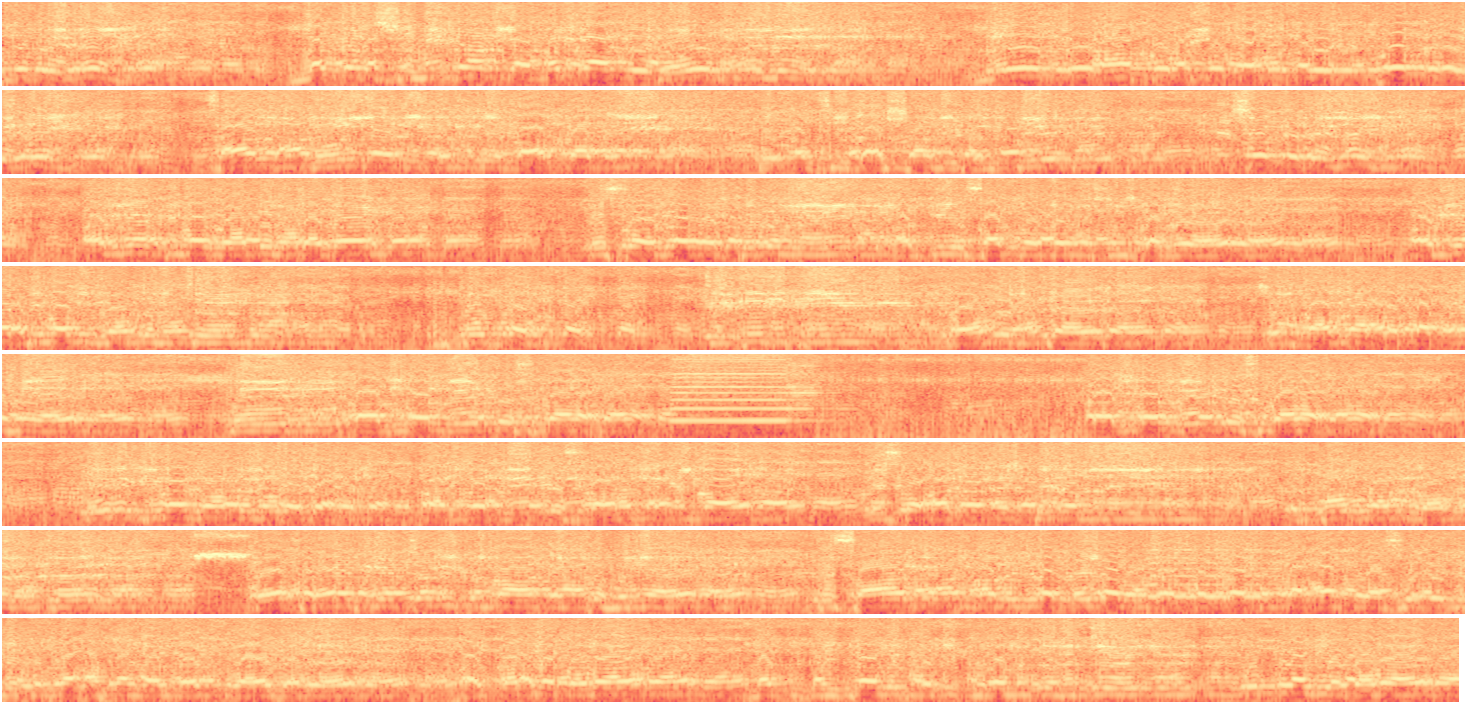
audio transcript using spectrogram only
चुकते नहीं लगन शहीदा मरिया के रोज मिले। लोग काफर की कबर से ठोकते नहीं। सालम गोलियाँ की करके मारता नहीं तो अच्छी लाशा भी करके चुकते नहीं। टीम ग्राउंड में आ इस तो अगला मैच खेलने नहीं अभी सात बंदा महसूस कर रहे हैं। अगलियाँ टीम भी ग्राउंड रिपोर्ट केटी की टीम ग्राउंड है सो मुकाबला कर रहे हैं। कि चौबी टीम एंटर हुई है तो सारे राउंड है पंद्रह पंद्रह अंक मैच करवाया जा रहा है अज का दौरा नतीजा भी बड़ी टूर्नामेंट कुत्तियाँ की दौरा है।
